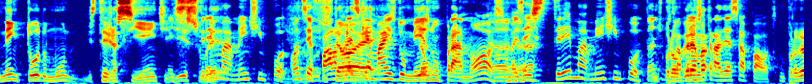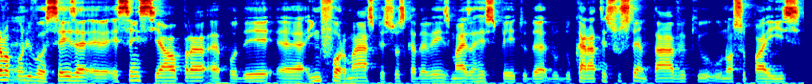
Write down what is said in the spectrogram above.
nem todo mundo esteja ciente é disso. Extremamente mas... importante. Quando você fala, então, parece é... que é mais do mesmo então, para nós, uh -huh. mas é extremamente importante um programa, trazer essa pauta. Um programa como o de vocês é, é essencial para é, poder é, informar as pessoas cada vez mais a respeito da, do, do, caráter sustentável que o, o nosso país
